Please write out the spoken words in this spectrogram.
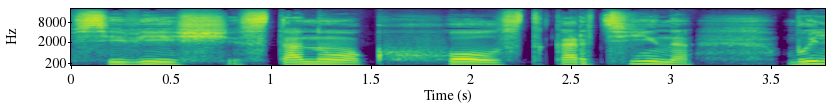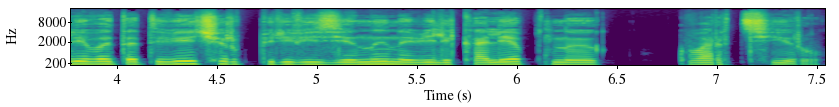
Все вещи, станок, холст, картина были в этот вечер перевезены на великолепную квартиру.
